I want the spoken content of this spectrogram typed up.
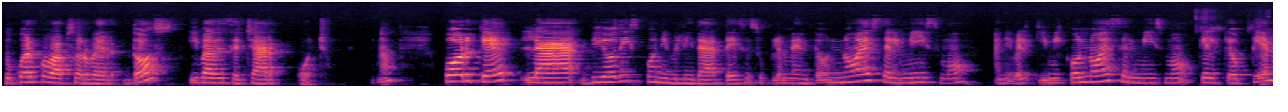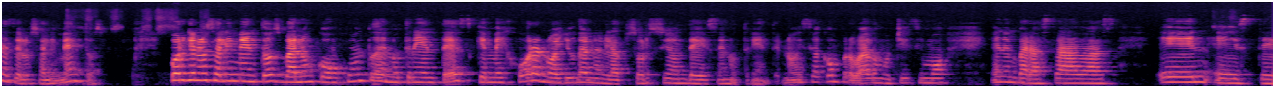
tu cuerpo va a absorber 2 y va a desechar 8, ¿no? Porque la biodisponibilidad de ese suplemento no es el mismo a nivel químico, no es el mismo que el que obtienes de los alimentos porque los alimentos van un conjunto de nutrientes que mejoran o ayudan en la absorción de ese nutriente, ¿no? Y se ha comprobado muchísimo en embarazadas, en, este,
